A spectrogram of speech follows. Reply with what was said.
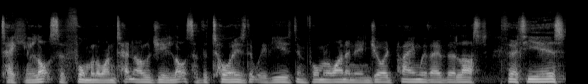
taking lots of Formula One technology, lots of the toys that we've used in Formula One and enjoyed playing with over the last 30 years,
